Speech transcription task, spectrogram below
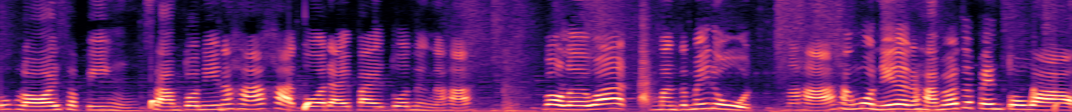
ลูกร้อยสปริง 3 ตัวนี้นะคะ ขาดตัวใดไปตัวหนึ่งนะคะบอกเลยว่ามันจะไม่ดูดนะคะ ทั้งหมดนี้เลยนะคะ ไม่ว่าจะเป็นตัววาล์ว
